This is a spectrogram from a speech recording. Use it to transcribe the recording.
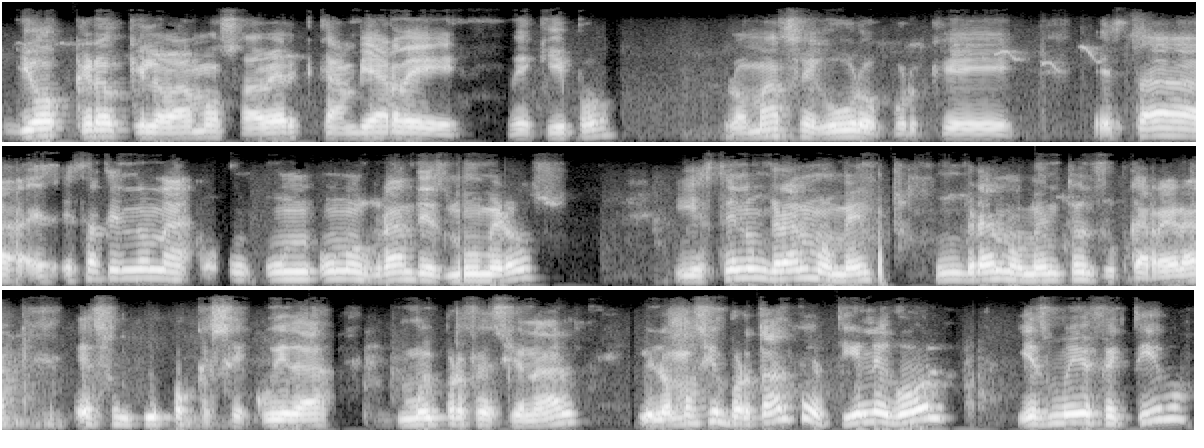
yo creo que lo vamos a ver cambiar de, equipo, lo más seguro, porque está, está teniendo unos grandes números y está en un gran momento, un gran momento en su carrera. Es un tipo que se cuida, muy profesional y lo más importante, tiene gol y es muy efectivo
